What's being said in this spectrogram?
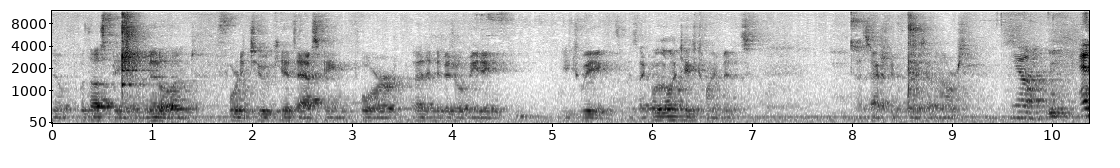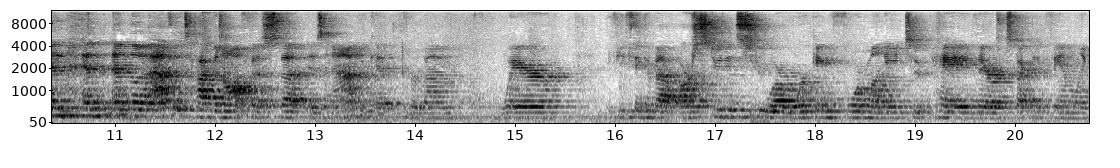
you know, with us being in the middle and forty-two kids asking for an individual meeting each week, it's like, well, it only takes twenty minutes. That's actually forty-seven hours. Yeah, and, and, and the athletes have an office that is an advocate for them, where if you think about our students who are working for money to pay their expected family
